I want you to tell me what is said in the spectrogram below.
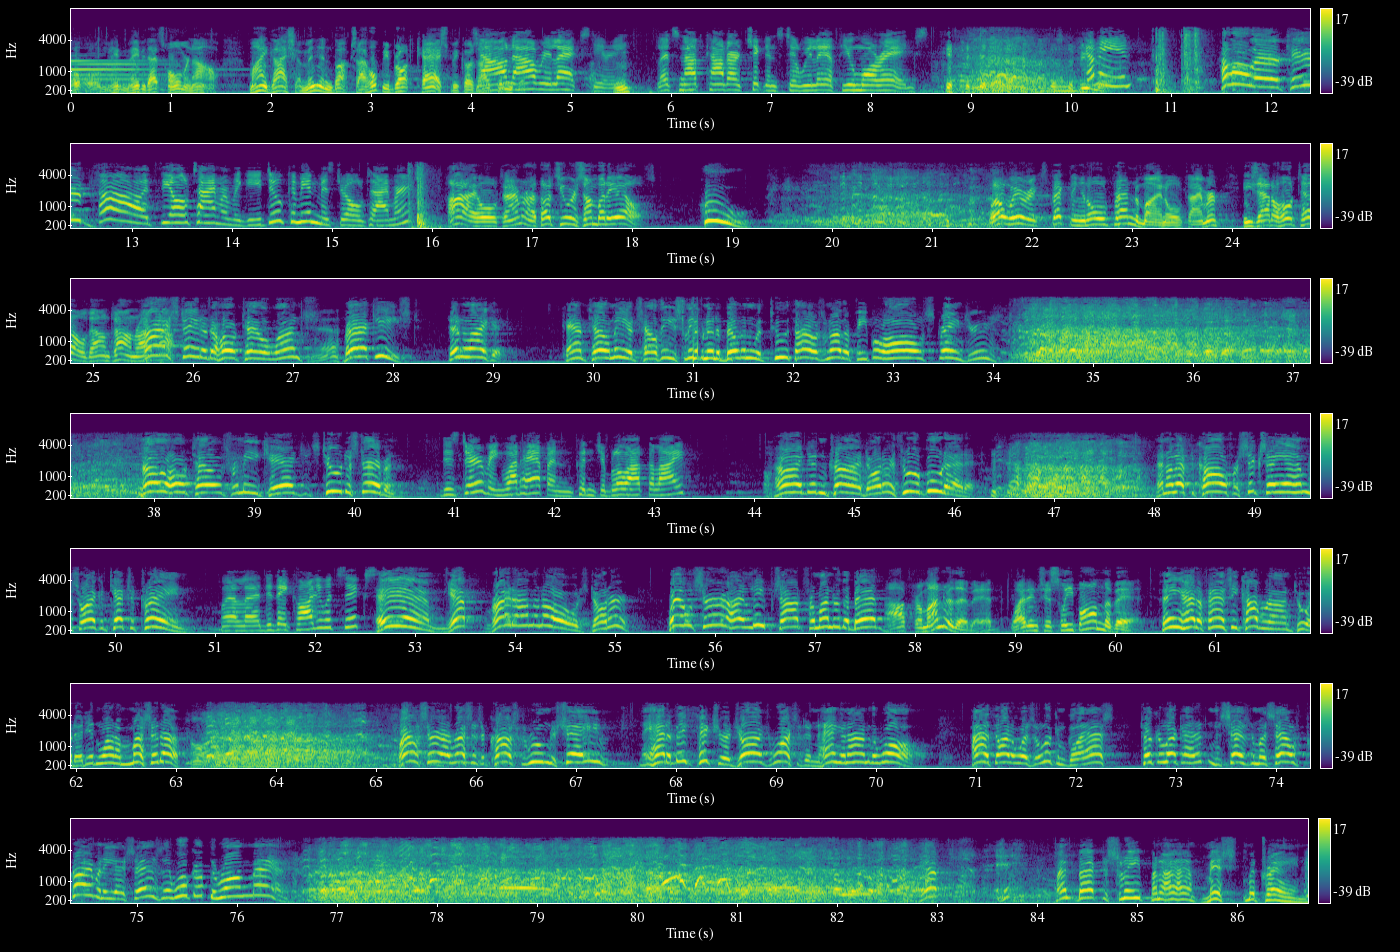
Oh, maybe, maybe that's Homer now. My gosh, a million bucks. I hope he brought cash because I Now, couldn't... now, relax, dearie. Hmm? Let's not count our chickens till we lay a few more eggs. Just a few Come more. in. Hello there, kids. Oh, it's the old timer, McGee. Do come in, Mr. Old Timer. Hi, old timer. I thought you were somebody else. Who? Well, we were expecting an old friend of mine, old timer. He's at a hotel downtown right now. I now. stayed at a hotel once, Yeah? back east. Didn't like it. Can't tell me it's healthy sleeping in a building with 2,000 other people, all strangers. no, hotels for me, kids. It's too disturbing. Disturbing. What happened? Couldn't you blow out the light? I didn't try, daughter. Threw a boot at it. then I left a call for 6 a.m. so I could catch a train. Well, uh, did they call you at 6? A.M. Yep, right on the nose, daughter. Well, sir, I leaps out from under the bed. Out from under the bed? Why didn't you sleep on the bed? Thing had a fancy cover onto it. I didn't want to muss it up. Oh. Well, sir, I rushes across the room to shave. They had a big picture of George Washington hanging onto the wall. I thought it was a looking glass, took a look at it, and says to myself, Priminy, I says, they woke up the wrong man. yep. Went back to sleep, and I missed my train.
